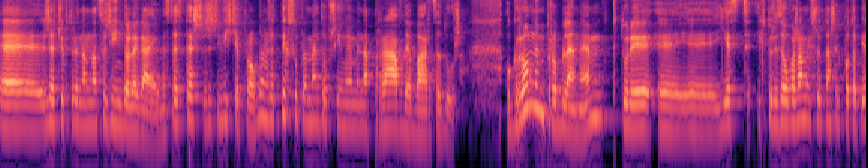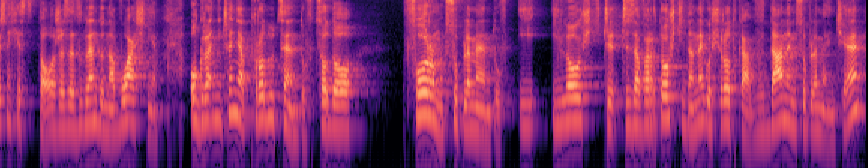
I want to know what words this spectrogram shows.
e, rzeczy, które nam na co dzień dolegają. Więc to jest też rzeczywiście problem, że tych suplementów przyjmujemy naprawdę bardzo dużo. Ogromnym problemem, który e, jest i który zauważamy wśród naszych potopiecznych jest to, że ze względu na właśnie ograniczenia producentów co do form suplementów i ilość czy, czy zawartości danego środka w danym suplemencie,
